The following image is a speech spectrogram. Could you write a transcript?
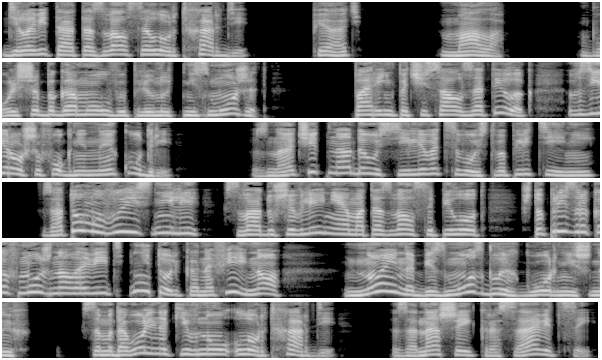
Деловито отозвался лорд Харди. Пять. Мало. Больше богомол выплюнуть не сможет. Парень почесал затылок, взъерошив огненные кудри. Значит, надо усиливать свойства плетений. Зато мы выяснили, с воодушевлением отозвался пилот, что призраков можно ловить не только на фей, но, но и на безмозглых горничных. Самодовольно кивнул лорд Харди. За нашей красавицей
